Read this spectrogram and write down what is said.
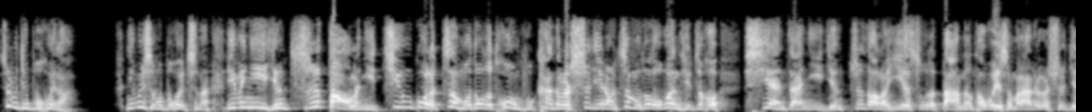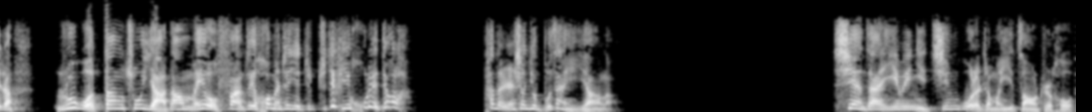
是不是就不会了？你为什么不会吃呢？因为你已经知道了，你经过了这么多的痛苦，看到了世界上这么多的问题之后，现在你已经知道了耶稣的大能，他为什么来这个世界上？如果当初亚当没有犯罪，后面这些就直接可以忽略掉了。他的人生就不再一样了。现在，因为你经过了这么一遭之后，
